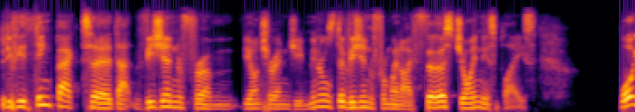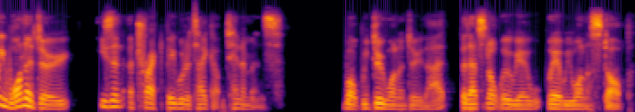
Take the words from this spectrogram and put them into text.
But if you think back to that vision from the Onshore Energy Minerals division from when I first joined this place, what we want to do isn't attract people to take up tenements. Well, we do want to do that, but that's not where we where we want to stop.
